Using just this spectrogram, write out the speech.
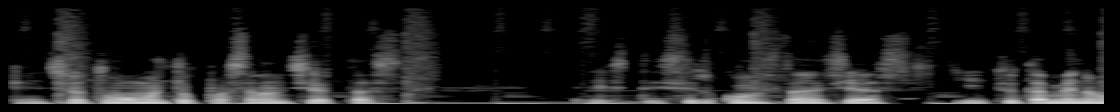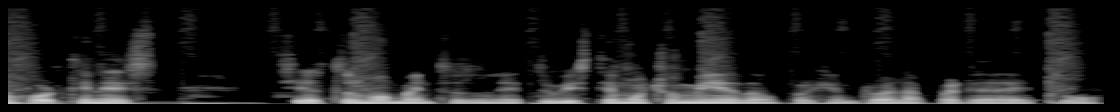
que, en cierto momento pasaron ciertas este, circunstancias y tú también a lo mejor tienes ciertos momentos donde tuviste mucho miedo, por ejemplo, a la pérdida de tu,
